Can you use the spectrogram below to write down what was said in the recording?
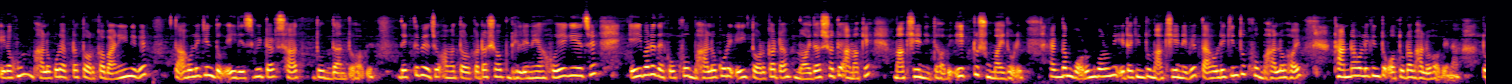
এরকম ভালো করে একটা তরকা বানিয়ে নেবে, তাহলে কিন্তু এই রেসিপিটার স্বাদ দুর্দান্ত হবে। দেখতে পেয়েছ? আমার তরকাটা সব ঢেলে নেওয়া হয়ে গিয়েছে। এইবারে দেখো, খুব ভালো করে এই তরকাটা ময়দার সাথে আমাকে মাখিয়ে নিতে হবে একটু সময় ধরে। একদম গরম গরমই এটা কিন্তু মাখিয়ে নেবে, তাহলে কিন্তু খুব ভালো হয়। ঠান্ডা হলে কিন্তু অতটা ভালো হবে না। তো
